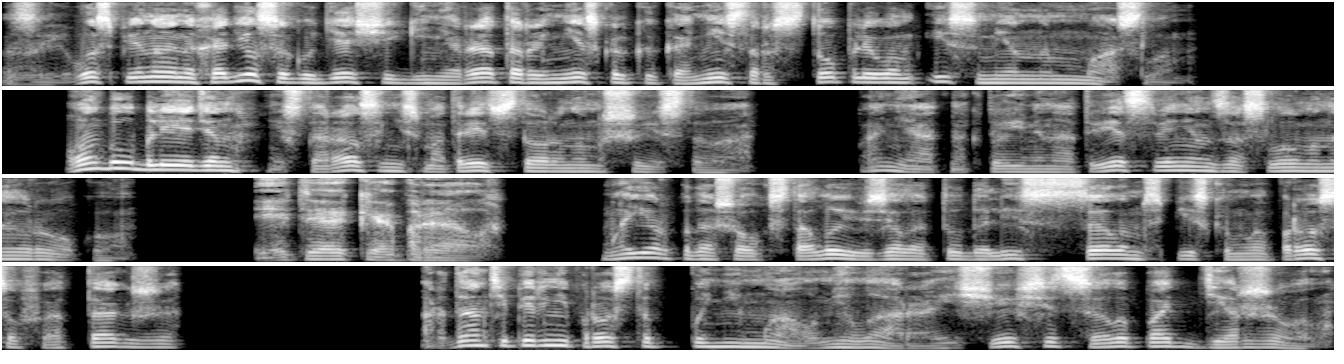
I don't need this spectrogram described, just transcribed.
За его спиной находился гудящий генератор и несколько канистр с топливом и сменным маслом. Он был бледен и старался не смотреть в сторону Мшистого. Понятно, кто именно ответственен за сломанную руку. «Итак, капрал». Майор подошел к столу и взял оттуда лист с целым списком вопросов, а также... Ардан теперь не просто понимал Милара, а еще и всецело поддерживал.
